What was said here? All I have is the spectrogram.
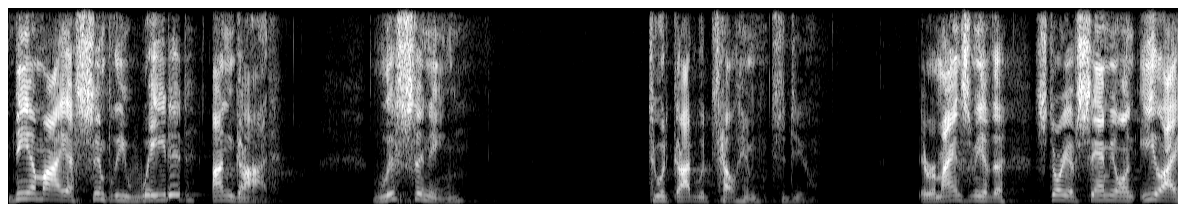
Nehemiah simply waited on God, listening to what God would tell him to do. It reminds me of the story of Samuel and Eli.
